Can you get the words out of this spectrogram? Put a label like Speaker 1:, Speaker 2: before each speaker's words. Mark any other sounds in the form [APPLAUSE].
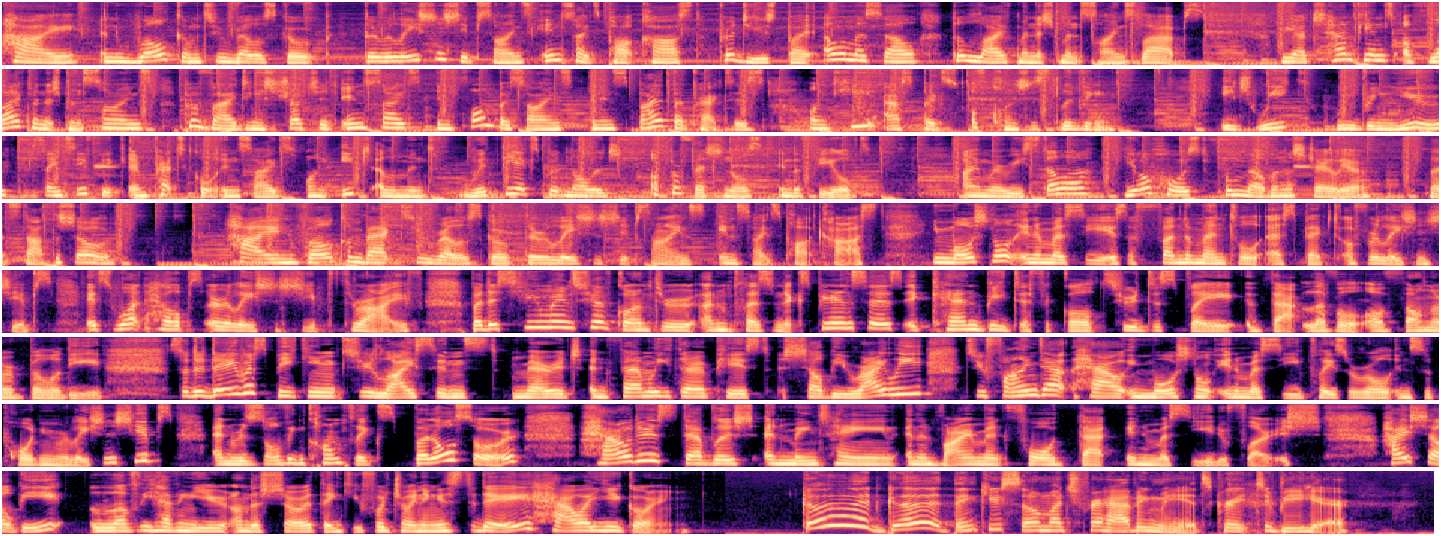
Speaker 1: Hi, and welcome to Reloscope, the Relationship Science Insights podcast produced by LMSL, the Life Management Science Labs. We are champions of life management science, providing structured insights informed by science and inspired by practice on key aspects of conscious living. Each week, we bring you scientific and practical insights on each element with the expert knowledge of professionals in the field. I'm Marie Stella, your host from Melbourne, Australia. Let's start the show. Hi, and welcome back to Reloscope, the Relationship Science Insights podcast. Emotional intimacy is a fundamental aspect of relationships. It's what helps a relationship thrive. But as humans who have gone through unpleasant experiences, it can be difficult to display that level of vulnerability. So today we're speaking to licensed marriage and family therapist Shelby Riley to find out how emotional intimacy plays a role in supporting relationships and resolving conflicts but also how to establish and maintain an environment for that intimacy to flourish. Hi, Shelby. Lovely having you on the show. Thank you for joining us today. How are you going?
Speaker 2: Good, good. Thank you so much for having me. It's great to be here.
